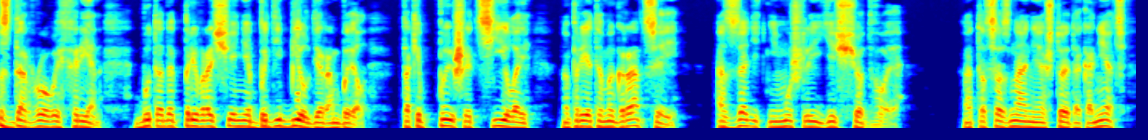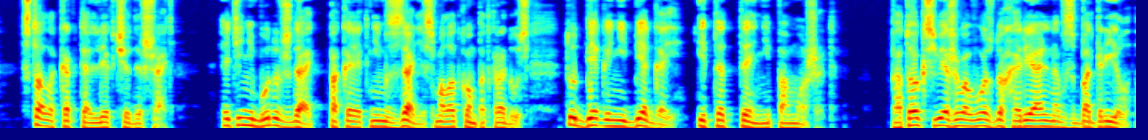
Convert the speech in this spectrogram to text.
Здоровый хрен, будто до превращения бодибилдером был, так и пышет силой, но при этом и грацией, а сзади к нему шли еще двое. От осознания, что это конец, стало как-то легче дышать. Эти не будут ждать, пока я к ним сзади с молотком подкрадусь. Тут бегай не бегай, и ТТ не поможет. Поток свежего воздуха реально взбодрил.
